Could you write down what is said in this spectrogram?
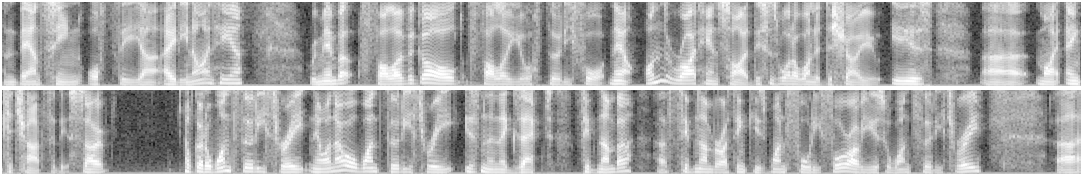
and bouncing off the uh, 89 here. Remember follow the gold follow your 34 now on the right hand side this is what I wanted to show you is uh, my anchor chart for this. So I've got a 133 now I know a 133 isn't an exact fib number. Uh, fib number I think is 144 I'll use a 133 uh,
